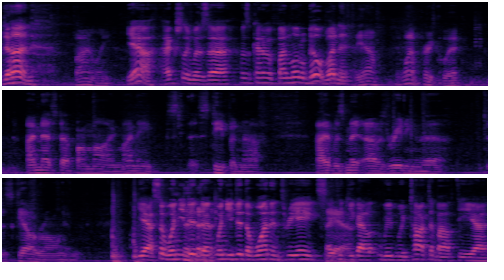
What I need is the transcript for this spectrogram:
Done. Finally. Yeah, actually was uh was kind of a fun little build, wasn't it? Yeah, it went pretty quick. I messed up on mine. Mine ain't uh, steep enough. I was I was reading the the scale wrong and Yeah. So when you did the when you did the one and three eighths, I Yeah. think you got we we talked about the uh,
